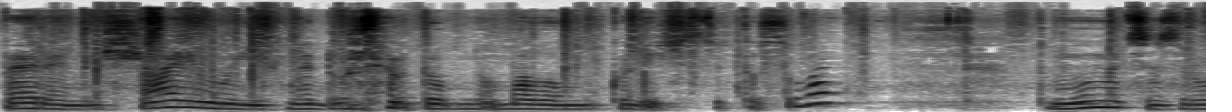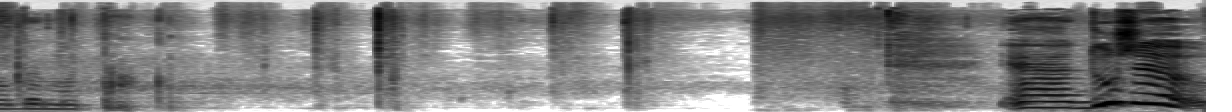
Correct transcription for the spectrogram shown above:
перемішаємо їх не дуже вдобно в малому кількості тусувати, тому ми це зробимо так. Е, дуже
